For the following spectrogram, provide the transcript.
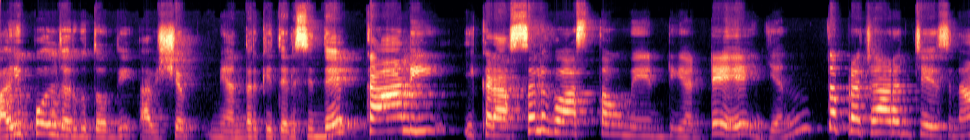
బైపోల్ జరుగుతోంది. ఆ విషయం మీ అందరికీ తెలిసిందే. కానీ ఇక్కడ అస్సలు వాస్తవం ఏంటి అంటే ఎంత ప్రచారం చేసినా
